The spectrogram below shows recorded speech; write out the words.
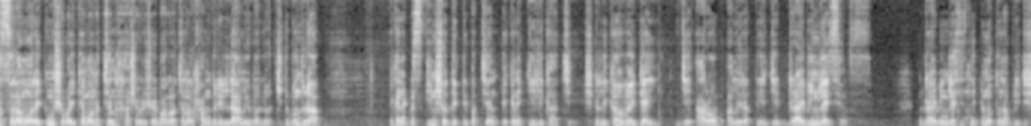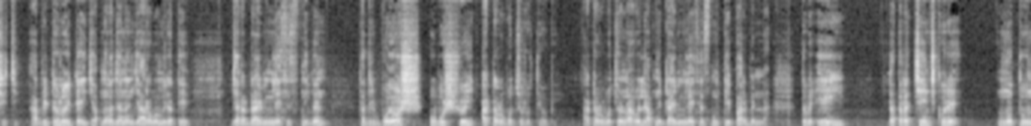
আসসালামু আলাইকুম, সবাই কেমন আছেন? আশা করি সবাই ভালো আছেন। আলহামদুলিল্লাহ আমি ভালো আছি। তো বন্ধুরা, এখানে একটা স্ক্রিনশট দেখতে পাচ্ছেন। এখানে কি লেখা আছে? সেটা লেখা হলো এটাই যে আরব আমিরাতের যে ড্রাইভিং লাইসেন্স ড্রাইভিং লাইসেন্স নিয়ে একটা নতুন আপডেট এসেছে। আপডেট হলো এটাই যে আপনারা জানেন যে আরব আমিরাতে যারা ড্রাইভিং লাইসেন্স নেবেন, তাদের বয়স অবশ্যই আঠারো বছর হতে হবে। আঠারো বছর না হলে আপনি ড্রাইভিং লাইসেন্স নিতে পারবেন না। তবে এইটা তারা চেঞ্জ করে নতুন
